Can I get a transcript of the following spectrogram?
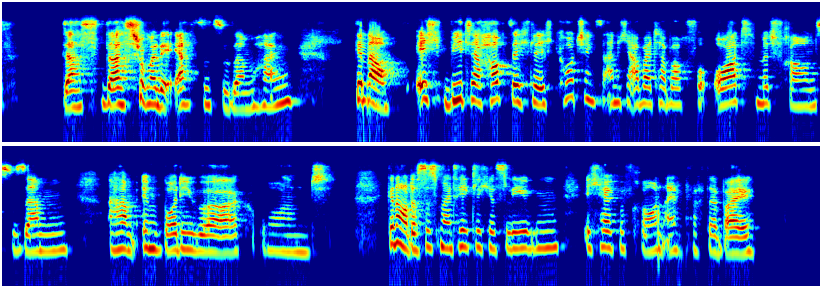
das, das ist schon mal der erste Zusammenhang. Genau. Ich biete hauptsächlich Coachings an. Ich arbeite aber auch vor Ort mit Frauen zusammen ähm, im Bodywork und genau, das ist mein tägliches Leben. Ich helfe Frauen einfach dabei,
